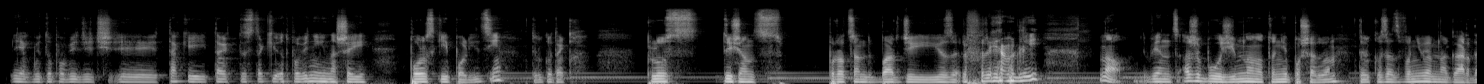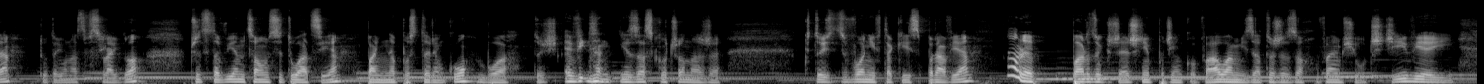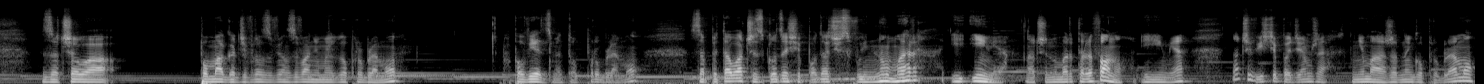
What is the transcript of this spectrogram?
Jakby to powiedzieć, yy, takiej, tak, to jest taki odpowiednik naszej polskiej policji, tylko tak plus 1000% bardziej user-friendly. No, więc aż było zimno, no to nie poszedłem, tylko zadzwoniłem na gardę, tutaj u nas w Sligo. Przedstawiłem całą sytuację. Pani na posterunku była dość ewidentnie zaskoczona, że ktoś dzwoni w takiej sprawie, ale bardzo grzecznie podziękowała mi za to, że zachowałem się uczciwie i zaczęła pomagać w rozwiązywaniu mojego problemu. Powiedzmy to problemu. Zapytała, czy zgodzę się podać swój numer i imię, znaczy numer telefonu i imię. No oczywiście powiedziałem, że nie ma żadnego problemu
